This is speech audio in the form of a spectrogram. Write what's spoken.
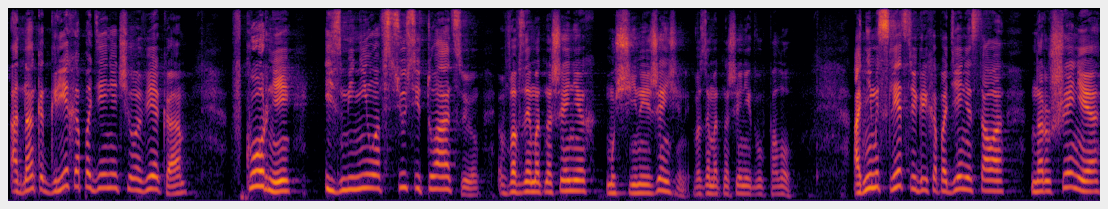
Однако грехопадение человека в корне изменило всю ситуацию во взаимоотношениях мужчины и женщины, во взаимоотношениях двух полов. Одним из следствий грехопадения стало нарушение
